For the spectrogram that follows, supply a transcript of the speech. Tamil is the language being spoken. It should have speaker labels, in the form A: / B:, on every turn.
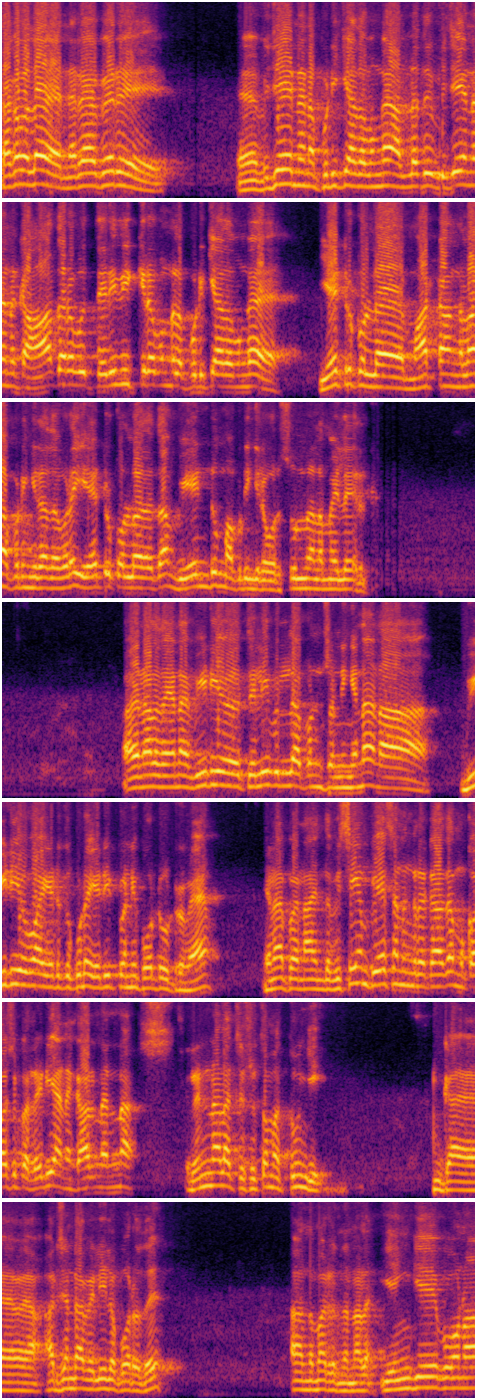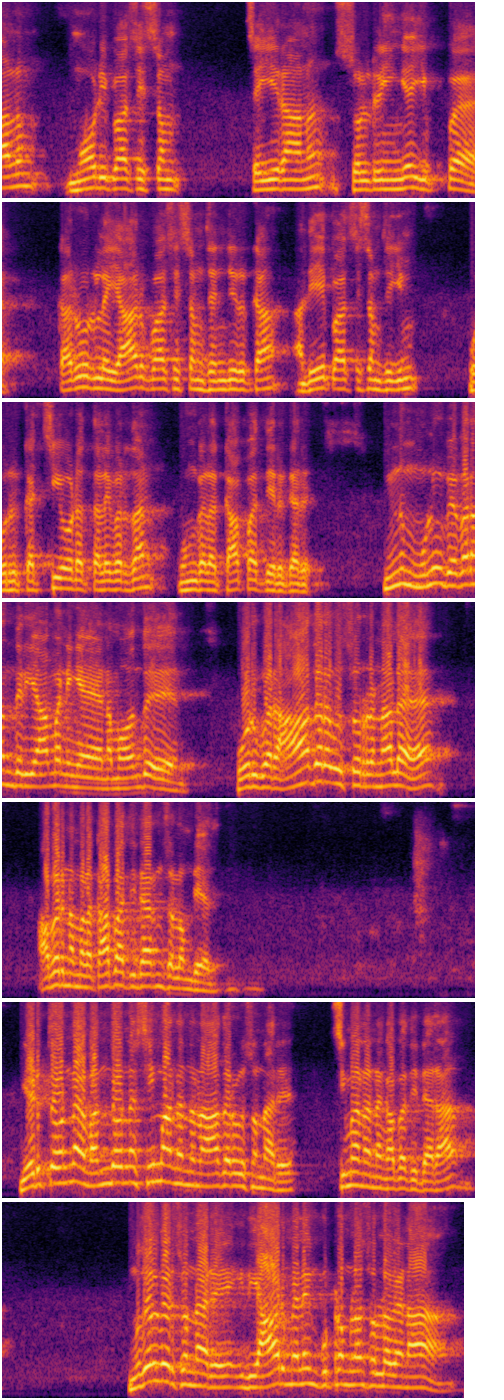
A: தகவலை நிறைய பேர் விஜயண்ணனை பிடிக்காதவங்க அல்லது விஜயண்ணனுக்கு ஆதரவு தெரிவிக்கிறவங்களை பிடிக்காதவங்க ஏற்றுக்கொள்ள மாட்டாங்களா அப்படிங்கிறத விட ஏற்றுக்கொள்ளதான் வேண்டும் அப்படிங்கிற ஒரு சூழ்நிலைமையில இருக்கு. அதனால தான் ஏன்னா வீடியோ தெளிவில்லை அப்படின்னு சொன்னீங்கன்னா நான் வீடியோவா எடுத்து கூட எடிட் பண்ணி போட்டு விட்டுருவேன். ஏன்னா இப்ப நான் இந்த விஷயம் பேசணுங்கிறக்காக தான் முக்கால்வாசி இப்ப ரெடியான காரணம் என்ன ரெண்டு நாள் ஆச்சு சுத்தமா தூங்கி. இங்க அர்ஜென்டா வெளியில போறது அந்த மாதிரி இருந்தனால எங்கே போனாலும் மோடி பாசிசம் செய்கிறான்னு சொல்றீங்க. இப்ப கரூர்ல யார் பாசிசம் செஞ்சிருக்கா? அதே பாசிசம் செய்யும் ஒரு கட்சியோட தலைவர் தான் உங்களை காப்பாத்தி இருக்காரு இன்னும் முழு விவரம் தெரியாம நீங்க நம்ம வந்து ஒருவர் ஆதரவு சொல்றனால அவர் நம்மளை காப்பாத்திட்டாருன்னு சொல்ல முடியாது. எடுத்தோடனே வந்தோடனே சீமானந்தன் ஆதரவு சொன்னாரு. சீமானந்தன் காப்பாத்திட்டாரா? முதல்வர் சொன்னாரு இது யார் மேலேயும் குற்றம்லாம் சொல்ல வேணாம்.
